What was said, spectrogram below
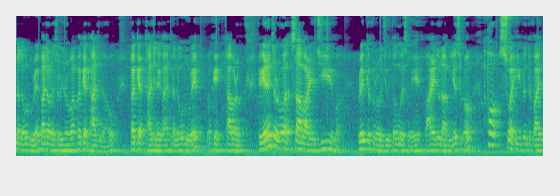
နှလုံးလိုတယ်ဘာကြောင့်လဲဆိုတော့ကျွန်တော်က bucket ထားချင်တာကို bucket ထားချင်တဲ့အခါနှလုံးလိုတယ် okay ထားပါတော့တကယ်တမ်းကျွန်တော်တို့က server တွေအကြီးတွေမှာ rate technology ကိုသုံးမယ်ဆိုရင်ဘာတွေလိုလာပြီလဲဆိုတော့ hot swap able device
